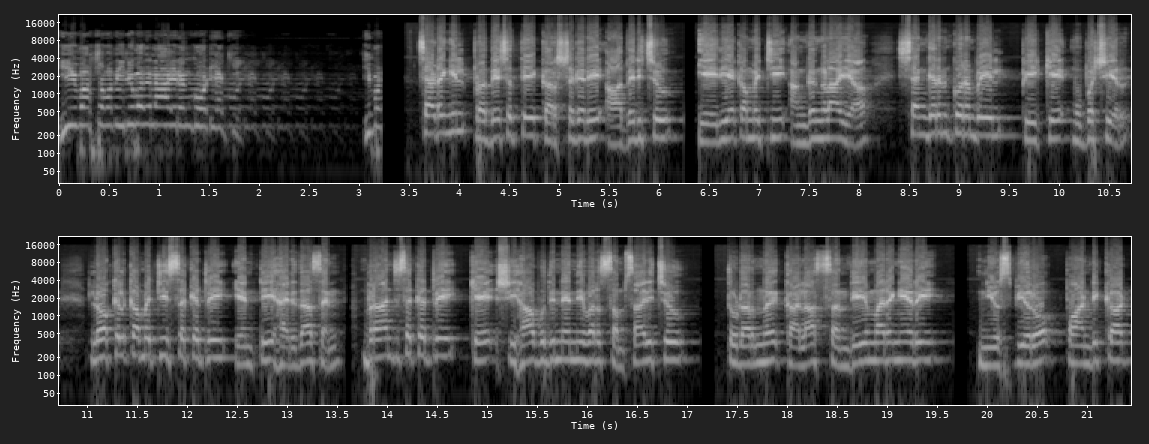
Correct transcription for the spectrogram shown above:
ഈ വർഷം അത് ഇരുപതിനായിരം കോടിയാക്കി. ചടങ്ങിൽ പ്രദേശത്തെ കർഷകരെ ആദരിച്ചു. ഏരിയ കമ്മിറ്റി അംഗങ്ങളായ Sankaran Korambayil P K Mubasheer local committee secretary N T Haridasan branch secretary K Shihabuddeen എന്നിവർ സംസാരിച്ചു. തുടർന്ന് കലാസന്ധ്യയും അരങ്ങേറി. News bureau Pandikkad.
